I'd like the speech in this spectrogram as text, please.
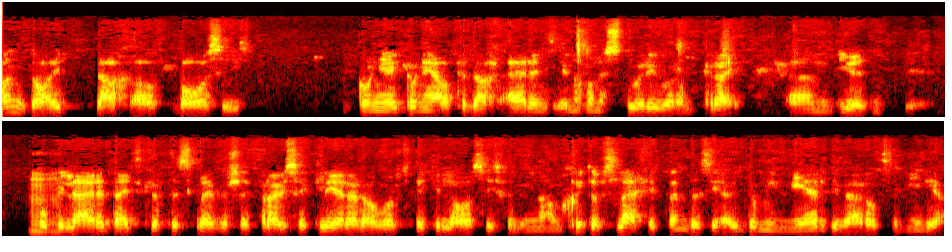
van daai dag af basies kon jy kon jy elke dag eers een of ander storie oor hom kry. Ehm um, jy weet hmm. populêre tydskrifte skryf oor sy vrou se klere, daar word spekulasies gedoen om goed of sleg. Ek vind dis die ou domineer die wêreld se media.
